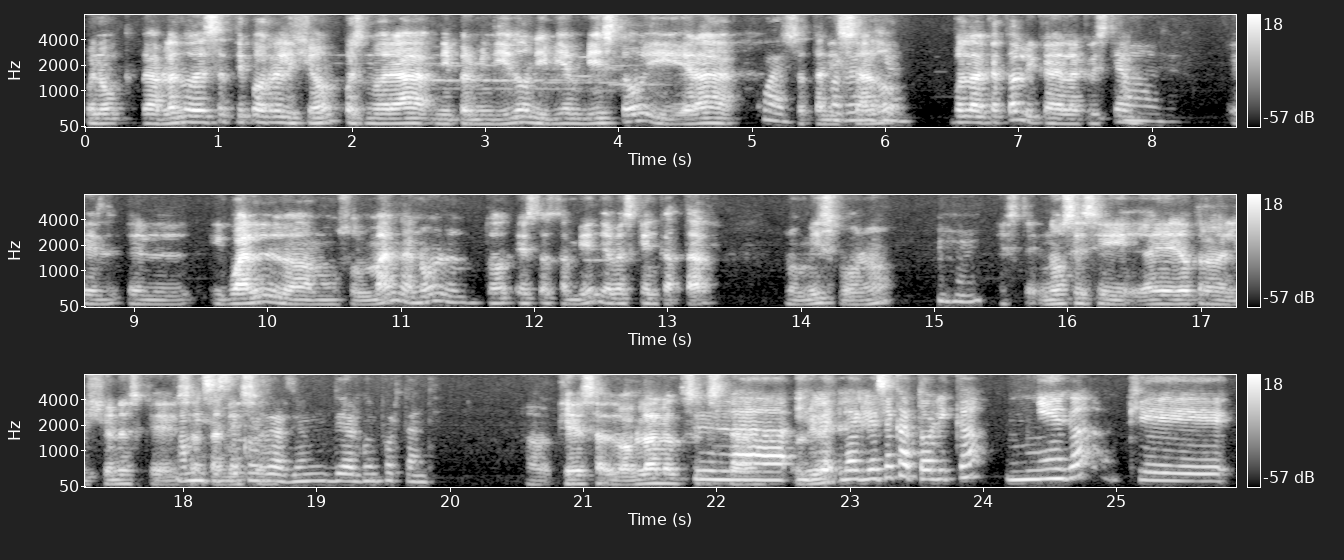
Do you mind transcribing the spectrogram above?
Bueno, hablando de ese tipo de religión, pues no era ni permitido ni bien visto y era ¿Cuál? ¿Cuál satanizado. religión? Pues la católica, la cristiana. Ah. El, el- igual la musulmana, ¿no? Estas también, ya ves que en Qatar lo mismo, ¿no? Este, no sé si hay otras religiones que A mí de, un- de algo importante. Ah, ¿Quieres hablarlo La, la Iglesia Católica niega que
